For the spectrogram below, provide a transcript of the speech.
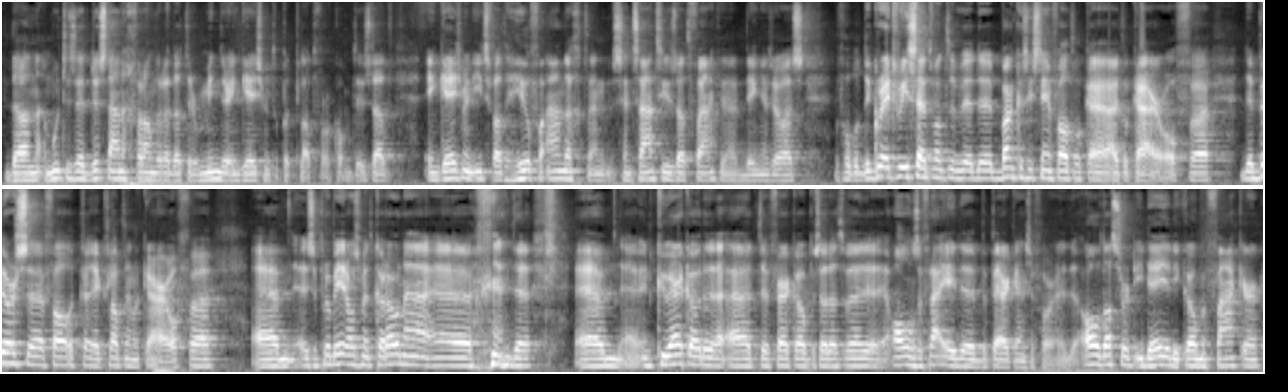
dan moeten ze dusdanig veranderen dat er minder engagement op het platform komt. Dus dat engagement iets wat heel veel aandacht en sensatie is dat vaak. Uh, dingen zoals bijvoorbeeld de Great Reset, want de, de bankensysteem valt elkaar, uit elkaar. Of uh, de beurs uh, valt, klapt in elkaar. Of Um, ze proberen ons met corona uh, de, um, een QR-code uh, te verkopen, zodat we al onze vrijheden beperken enzovoort. Al dat soort ideeën die komen vaker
